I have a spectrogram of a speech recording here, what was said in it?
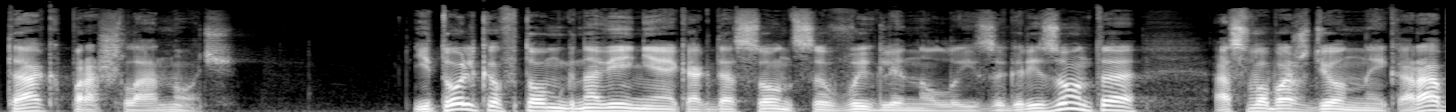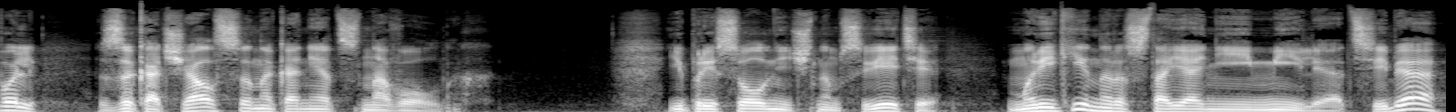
Так прошла ночь. И только в то мгновение, когда солнце выглянуло из-за горизонта, освобожденный корабль закачался, наконец, на волнах. И при солнечном свете моряки на расстоянии мили от себя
